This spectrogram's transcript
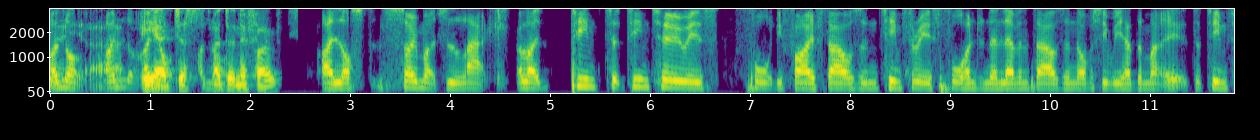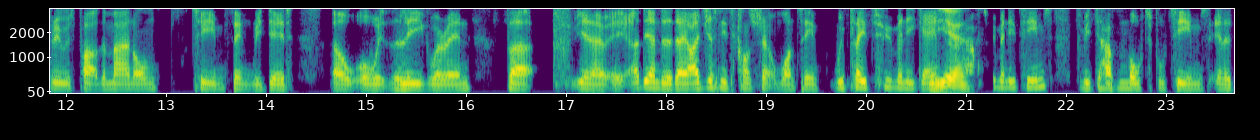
I'm not- uh, I'm not- I'm yeah, not- just I'm I don't know if I've. I lost so much lack. Like team t- team two is forty five thousand. Team three is four hundred eleven thousand. Obviously, we had the ma- eh, the team three was part of the man on team thing we did, uh, or with the league we're in. But you know, at the end of the day, I just need to concentrate on one team. We play too many games. Yeah. have too many teams for me to have multiple teams in a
